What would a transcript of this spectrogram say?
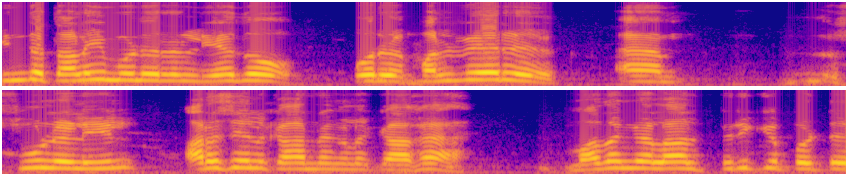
இந்த தலைமுறையில் ஏதோ ஒரு பல்வேறு சூழ்நிலையில் அரசியல் காரணங்களுக்காக மதங்களால் பிரிக்கப்பட்டு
